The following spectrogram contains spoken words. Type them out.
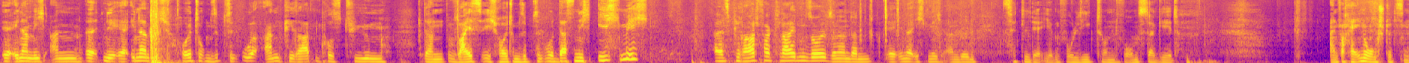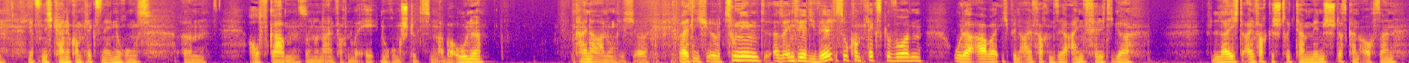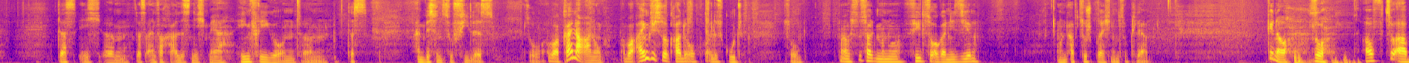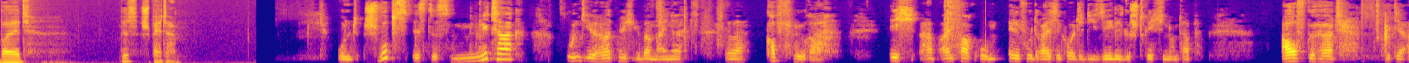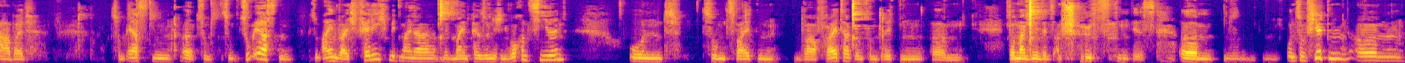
erinnere mich an, äh, nee, erinnere mich heute um 17 Uhr an Piratenkostüm. Dann weiß ich heute um 17 Uhr, dass nicht ich mich als Pirat verkleiden soll, sondern dann erinnere ich mich an den Zettel, der irgendwo liegt und worum es da geht. Einfach Erinnerung stützen. Jetzt nicht keine komplexen Erinnerungsaufgaben, ähm, sondern einfach nur Erinnerung stützen. Aber ohne, keine Ahnung, ich äh, weiß nicht, äh, zunehmend, also entweder die Welt ist so komplex geworden oder aber ich bin einfach ein sehr einfältiger, leicht einfach gestrickter Mensch. Das kann auch sein dass ich ähm, das einfach alles nicht mehr hinkriege und ähm, das ein bisschen zu viel ist. So, aber keine Ahnung. Aber eigentlich so gerade auch alles gut. So, ja, es ist halt immer nur viel zu organisieren und abzusprechen und zu klären. Genau, so, auf zur Arbeit. Bis später. Und schwupps ist es Mittag und ihr hört mich über meine äh, Kopfhörer ich habe einfach um 11.30 Uhr heute die Segel gestrichen und habe aufgehört mit der Arbeit. Zum ersten, äh, zum, zum, zum ersten, zum einen war ich fertig mit meiner, mit meinen persönlichen Wochenzielen und zum zweiten war Freitag und zum dritten ähm, soll man gehen, wenn es am schönsten ist. Ähm, und zum vierten ähm,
